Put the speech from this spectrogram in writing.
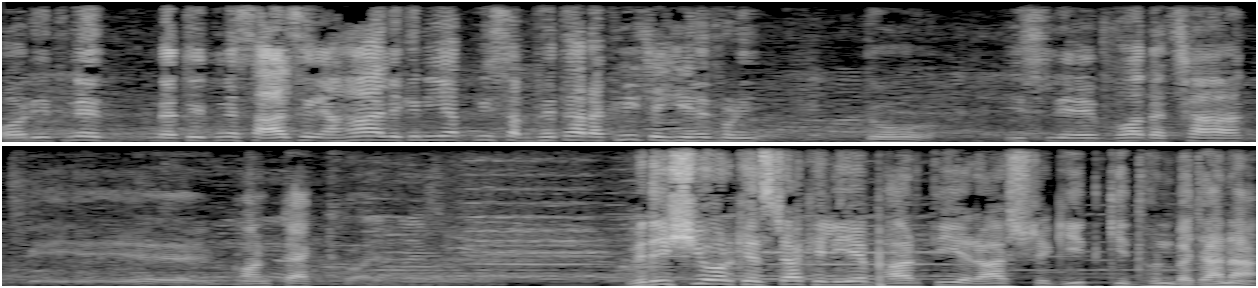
और इतने, मैं तो इतने साल से यहाँ, लेकिन ये अपनी सभ्यता रखनी चाहिए थोड़ी। तो इसलिए बहुत अच्छा कांटेक्ट हुआ है। विदेशी ऑर्केस्ट्रा के लिए भारतीय राष्ट्र गीत की धुन बजाना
